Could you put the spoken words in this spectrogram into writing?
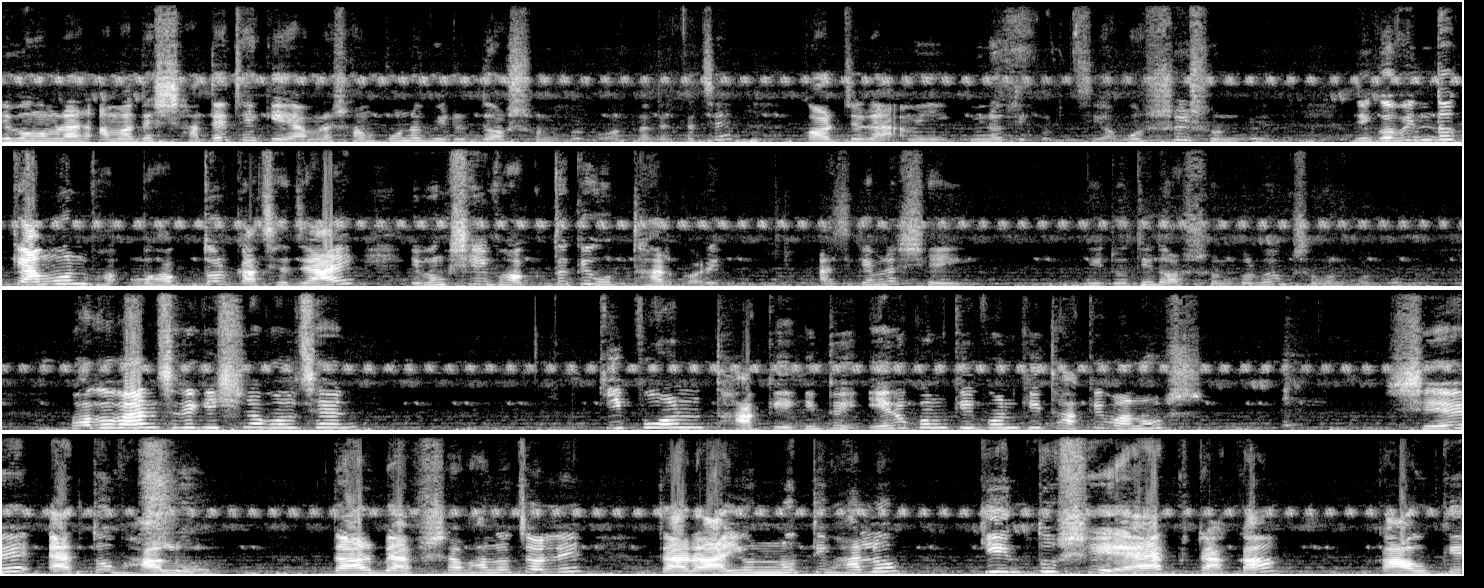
এবং আমরা আমাদের সাথে থেকে আমরা সম্পূর্ণ বিরুদ্ধ দর্শন করব। আপনাদের কাছে করজোরে আমি মিনতি করছি। অবশ্যই শুনবেন যে গোবিন্দ কেমন ভক্তর কাছে যায় এবং সেই ভক্তকে উদ্ধার করে। আজকে আমরা সেই ভিডিওটি দর্শন করব এবং শ্রবণ করব। ভগবান শ্রীকৃষ্ণ বলছেন কৃপণ থাকে, কিন্তু এরকম কৃপণ কি থাকে মানুষ? সে এত ভালো, তার ব্যবসা ভালো চলে, তার আয় উন্নতি ভালো, কিন্তু সে এক টাকা কাউকে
